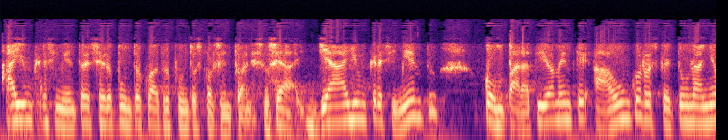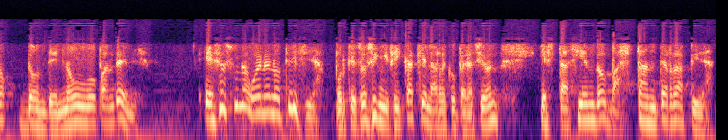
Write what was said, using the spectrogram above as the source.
hay un crecimiento de 0.4 puntos porcentuales. O sea, ya hay un crecimiento comparativamente aún con respecto a un año donde no hubo pandemia. Esa es una buena noticia, porque eso significa que la recuperación está siendo bastante rápida.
